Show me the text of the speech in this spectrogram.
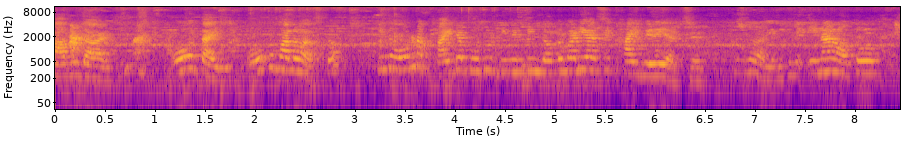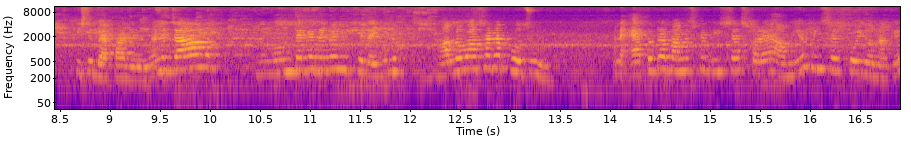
বাবুদা আর কি। ও তাই ও খুব ভালোবাসতো। কিন্তু ওর না খাইটা প্রচুর দিনের দিন যতবারই আসে খাই বেড়ে যাচ্ছে। বুঝতে পারলেন কিন্তু এনার অত কিছু ব্যাপার নেই। মানে যা মন থেকে দেবেন সেটাই, কিন্তু ভালোবাসাটা প্রচুর। মানে এতটা মানুষকে বিশ্বাস করে, আমিও বিশ্বাস করি ওনাকে।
